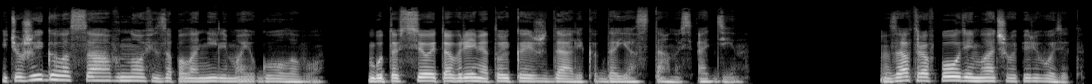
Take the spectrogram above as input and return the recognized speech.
и чужие голоса вновь заполонили мою голову будто все это время только и ждали, когда я останусь один. Завтра в полдень младшего перевозят.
